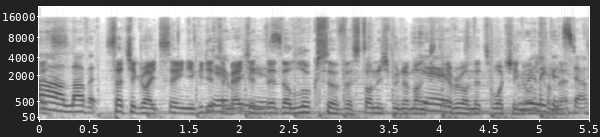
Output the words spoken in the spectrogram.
Oh, I love it. Such a great scene. You can just Yeah, it really imagine the, the looks of astonishment amongst Yeah. everyone that's watching Really on from good that. stuff.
